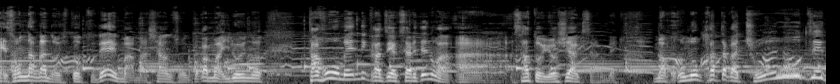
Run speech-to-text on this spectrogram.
えその中の一つで、まあまあ、シャンソンとか、まあいろいろ多方面で活躍されてるのが、あー佐藤義明さんで。まあこの方が超絶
